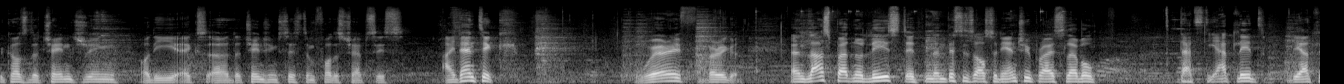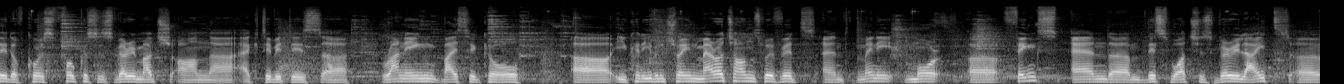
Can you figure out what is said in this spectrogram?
because the changing or the, ex, uh, the changing system for the straps is identical. Very, very good. And last but not least, it, and this is also the entry price level, that's the athlete. The athlete, of course, focuses very much on uh, activities, uh, running, bicycle. Uh, you can even train marathons with it and many more uh, things. And um, this watch is very light, uh,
